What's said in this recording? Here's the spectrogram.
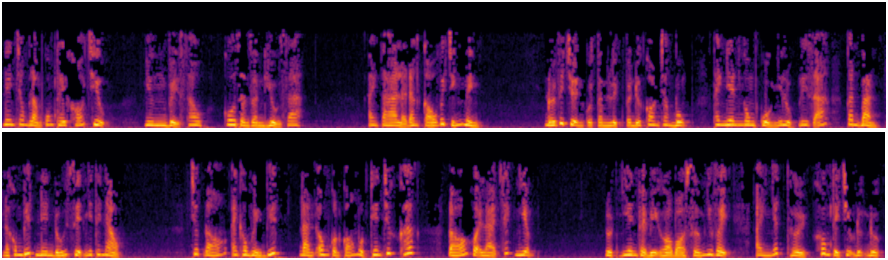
nên trong lòng cũng thấy khó chịu, nhưng về sau cô dần dần hiểu ra. Anh ta là đang cáu với chính mình. Đối với chuyện của Tần Lịch và đứa con trong bụng, thanh niên ngông cuồng như lục ly giã, căn bản là không biết nên đối diện như thế nào. Trước đó anh không hề biết đàn ông còn có một thiên chức khác, đó gọi là trách nhiệm. Đột nhiên phải bị gò bó sớm như vậy, anh nhất thời không thể chịu đựng được.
